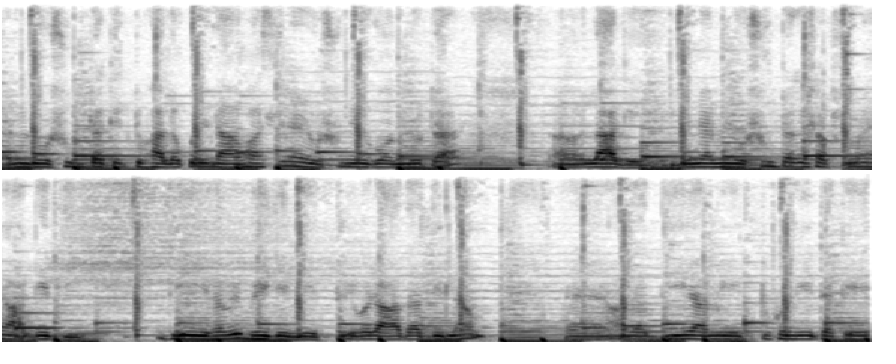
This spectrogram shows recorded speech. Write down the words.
কারণ রসুনটাকে একটু ভালো করে না ভাজলে না রসুনের গন্ধটা লাগে। জন্য আমি রসুনটাকে সবসময় আগে দিই। দিয়ে এইভাবে ভেজে নিই একটু। এবার আদা দিলাম। আদা দিয়ে আমি একটুখানি এটাকে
